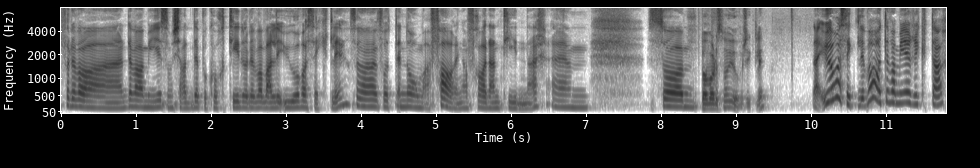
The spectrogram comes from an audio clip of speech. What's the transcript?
For det var, det var, mye som skjedde på kort tid, og det var veldig uoversiktlig. Så jeg har fått enorme erfaringer fra den tiden der. Så, Hva var det som var uoversiktlig? Nei, Uoversiktlig var at det var mye rykter.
